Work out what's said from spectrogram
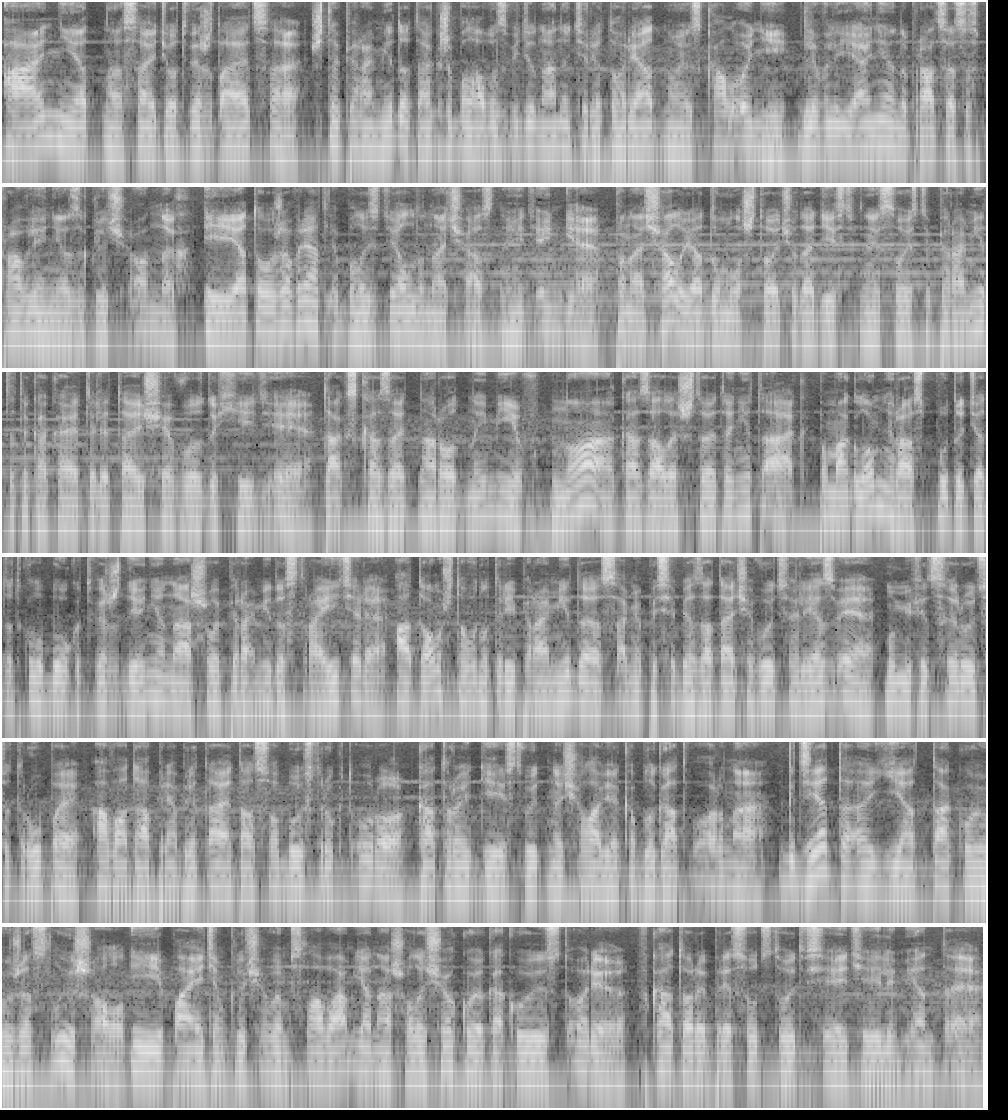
А нет, на сайте утверждается, что пирамида также была возведена на территории одной из колоний для влияния на процесс исправления заключенных. И это уже вряд ли было сделано на частные деньги. Поначалу я думал, что чудодейственные свойства пирамид это какая-то летающая в воздухе идея, так сказать, народный миф. Но оказалось, что это не так. Помогло мне распутать этот клубок утверждения нашего пирамидостроителя о том, что внутри пирамиды сами по себе задачи оттачиваются лезвия, мумифицируются трупы, а вода приобретает особую структуру, которая действует на человека благотворно. Где-то я такое уже слышал, и по этим ключевым словам я нашел еще кое-какую историю, в которой присутствуют все эти элементы.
